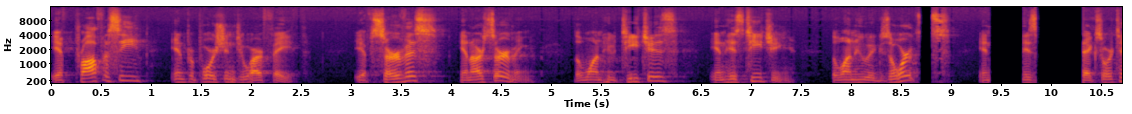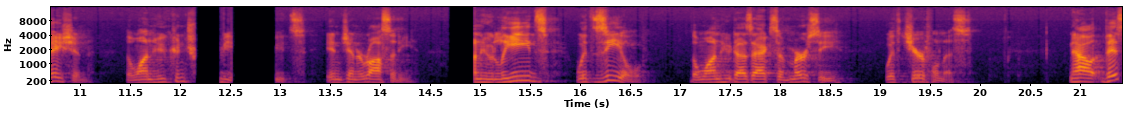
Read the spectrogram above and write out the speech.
If prophecy, in proportion to our faith. If service, in our serving. The one who teaches, in his teaching. The one who exhorts, in his exhortation. The one who contributes, in generosity one who leads with zeal, the one who does acts of mercy with cheerfulness. Now, this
